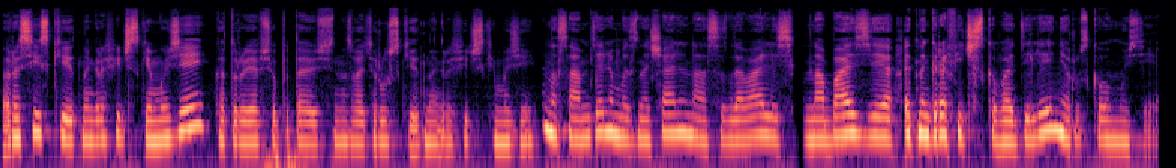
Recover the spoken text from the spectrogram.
Российский этнографический музей, который я все пытаюсь назвать русский этнографический музей. На самом деле мы изначально создавались на базе этнографического отделения русского музея.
